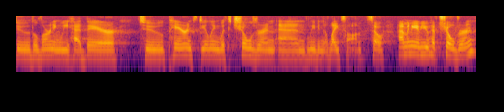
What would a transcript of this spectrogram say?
to the learning we had there to parents dealing with children and leaving the lights on. So, how many of you have children?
